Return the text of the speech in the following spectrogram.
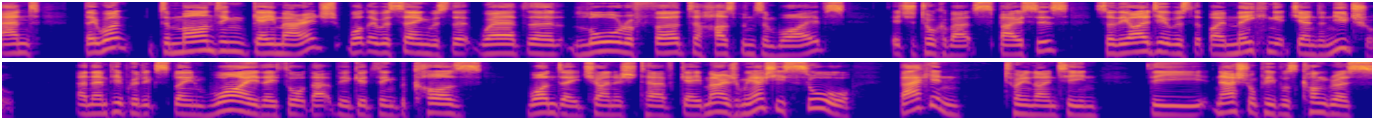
And they weren't demanding gay marriage. What they were saying was that where the law referred to husbands and wives, it should talk about spouses. So the idea was that by making it gender neutral, and then people could explain why they thought that would be a good thing because one day China should have gay marriage. And we actually saw Back in 2019, the National People's Congress,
